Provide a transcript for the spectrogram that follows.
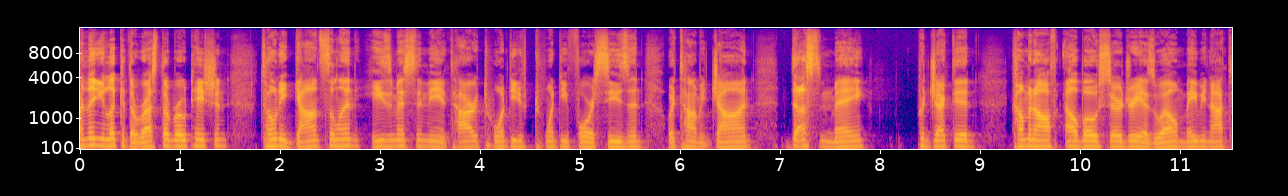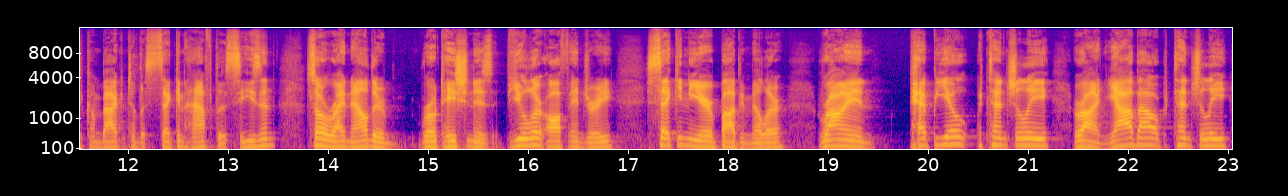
And then you look at the rest of the rotation. Tony Gonsolin, he's missing the entire 2024 season with Tommy John. Dustin May, projected coming off elbow surgery as well, maybe not to come back until the second half of the season. So right now their rotation is Buehler off injury, second year Bobby Miller, Ryan Pepiot potentially, Ryan Yarbrough potentially,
